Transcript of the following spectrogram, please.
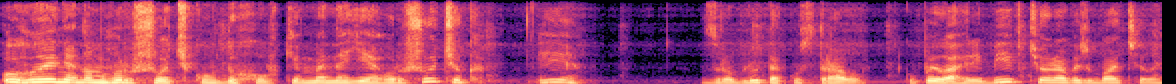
у глиняному горшочку в духовці. В мене є горшочок і зроблю таку страву. Купила грибів вчора, ви ж бачили,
